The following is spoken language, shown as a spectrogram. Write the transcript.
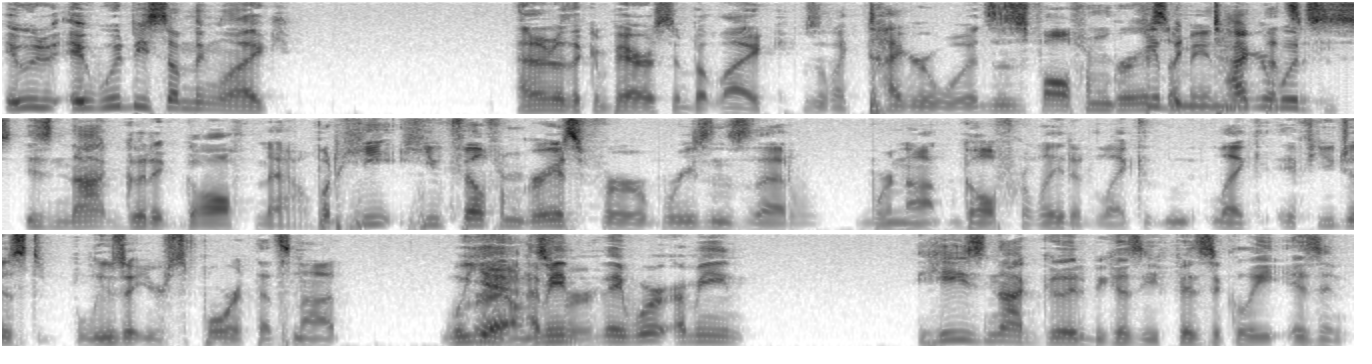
it would it would be something like I don't know the comparison, but like Was it like Tiger Woods' fall from grace? yeah, but I mean, Tiger that's- Woods is, is not good at golf now. but he he fell from grace for reasons that were not golf related. Like like if you just lose at your sport, that's not. Well, yeah, I mean for- they were. I mean, he's not good because he physically isn't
